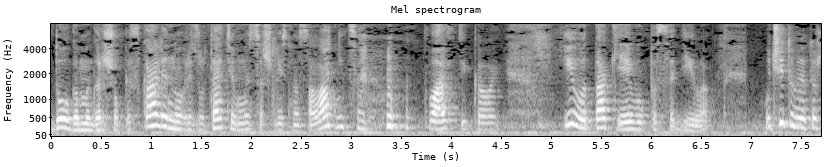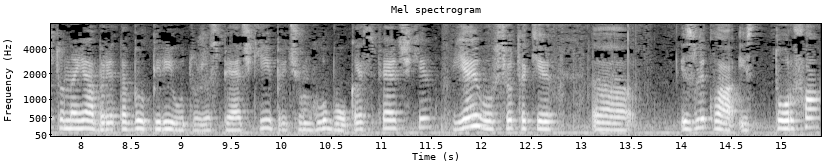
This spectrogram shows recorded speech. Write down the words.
Долго мы горшок искали, но в результате мы сошлись на салатнице пластиковой. И вот так я его посадила. Учитывая то, что ноябрь это был период уже спячки, причем глубокой спячки, я его все-таки э, извлекла из торфа,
